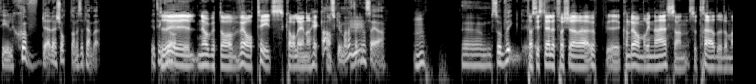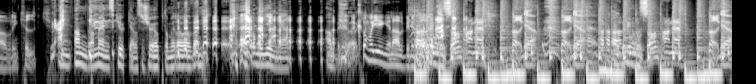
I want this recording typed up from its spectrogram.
till Skövde den 28 september. Det tycker Du jag, är något av vår tids Karl-Einar Häckner. ja, skulle man nästan Mm. kunna säga. Mm. Ehm, så vi, Fast istället för att köra upp eh, kondomer i näsan så trär du dem över din kuk. an, andra mäns kukar och så kör jag upp dem i röven. Här kommer jingeln. Albin Där bög. kommer jingeln Albin i bög. Bög. Ja, Bög. ja. Albin Olsson. han är, Bög. Ja,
